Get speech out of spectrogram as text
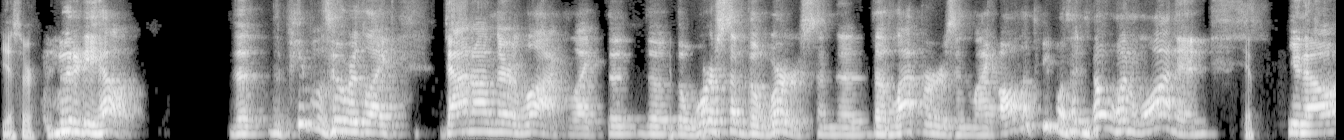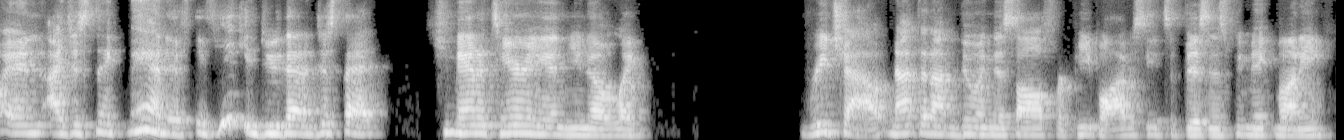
Yes, sir. And who did he help? The the people who were like down on their luck, like the the the worst of the worst, and the the lepers, and like all the people that no one wanted. Yep. You know, and I just think, man, if if he can do that and just that humanitarian, you know, like reach out. Not that I'm doing this all for people. Obviously, it's a business. We make money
